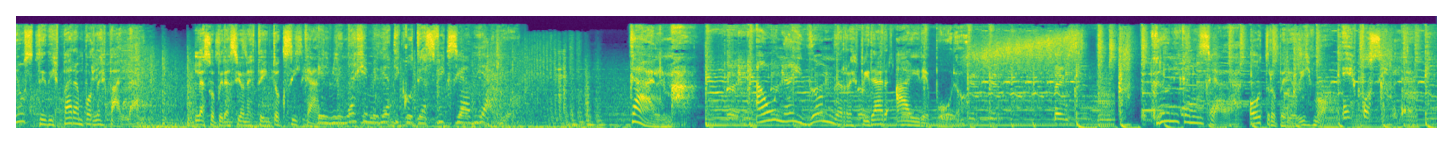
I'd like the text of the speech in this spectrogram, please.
news te disparan por la espalda. Las operaciones te intoxican. El blindaje mediático te asfixia a diario. Calma. Aún hay donde respirar aire puro. Crónica Anunciada. Otro periodismo es posible.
